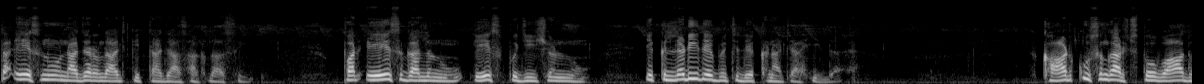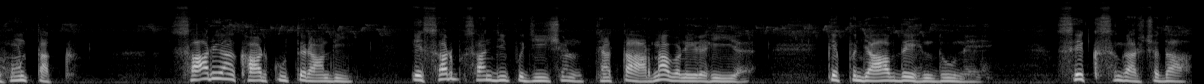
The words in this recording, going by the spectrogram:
ਤਾਂ ਇਸ ਨੂੰ ਨਜ਼ਰਅੰਦਾਜ਼ ਕੀਤਾ ਜਾ ਸਕਦਾ ਸੀ। ਪਰ ਇਸ ਗੱਲ ਨੂੰ, ਇਸ ਪੋਜੀਸ਼ਨ ਨੂੰ ਇੱਕ ਲੜੀ ਦੇ ਵਿੱਚ ਦੇਖਣਾ ਚਾਹੀਦਾ ਹੈ। ਖਾੜਕੂ ਸੰਘਰਸ਼ ਤੋਂ ਬਾਅਦ ਹੁਣ ਤੱਕ ਸਾਰਿਆਂ ਖਾੜਕੂ ਧਿਰਾਂ ਦੀ ਇਹ ਸਰਬ ਸਾਂਝੀ ਪੋਜੀਸ਼ਨ ਜਾਂ ਧਾਰਨਾ ਬਣੀ ਰਹੀ ਹੈ ਕਿ ਪੰਜਾਬ ਦੇ ਹਿੰਦੂ ਨੇ ਸਿੱਖ ਸੰਘਰਸ਼ ਦਾ,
